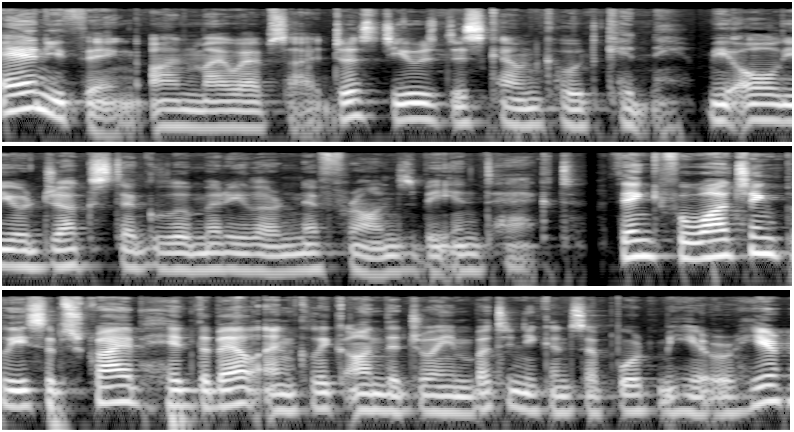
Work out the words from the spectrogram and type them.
anything on my website. Just use discount code KIDNEY. May all your juxtaglomerular nephrons be intact. Thank you for watching. Please subscribe, hit the bell, and click on the join button. You can support me here or here.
